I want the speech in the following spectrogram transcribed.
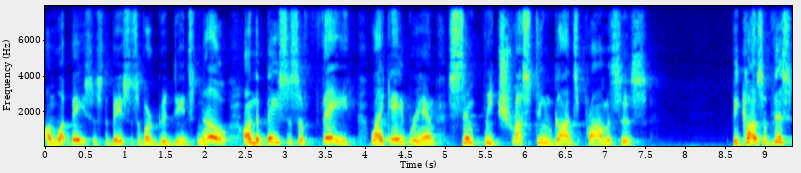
On what basis? The basis of our good deeds? No, on the basis of faith, like Abraham, simply trusting God's promises. Because of this,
